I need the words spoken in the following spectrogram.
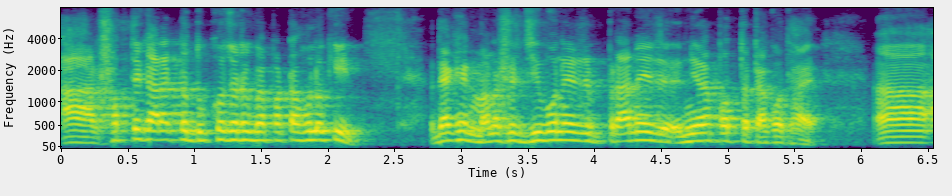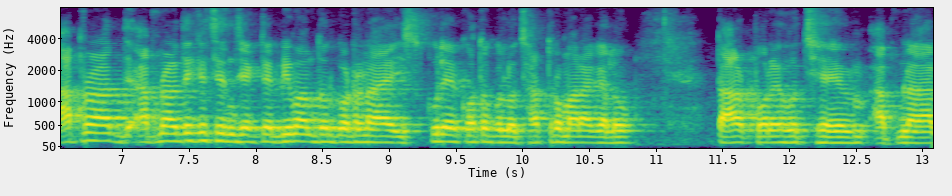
আর সব থেকে আর একটা দুঃখজনক ব্যাপারটা হলো কি, দেখেন, মানুষের জীবনের প্রাণের নিরাপত্তাটা কোথায়? আপনারা আপনারা দেখেছেন যে একটা বিমান দুর্ঘটনায় স্কুলের কতগুলো ছাত্র মারা গেল। তারপরে হচ্ছে আপনার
